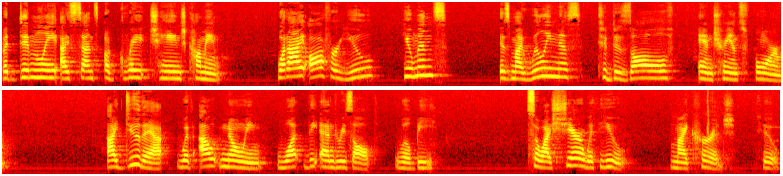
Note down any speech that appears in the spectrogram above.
but dimly I sense a great change coming. What I offer you, humans, is my willingness to dissolve and transform. I do that without knowing what the end result will be. So I share with you my courage too.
